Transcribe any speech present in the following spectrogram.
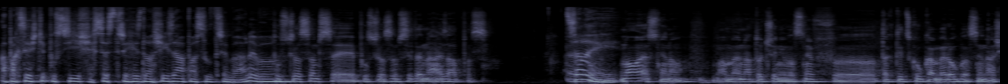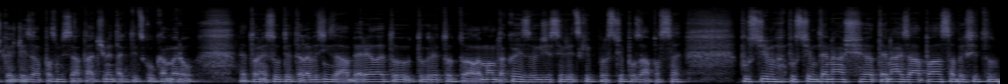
a pak se ještě pustíš se střihy z dalších zápasů třeba, nebo? Pustil jsem si, pustil jsem si ten náš zápas. Celý? No jasně no. Máme natočený vlastně v uh, taktickou kamerou, vlastně náš každý zápas my se natáčíme taktickou kamerou. To nejsou ty televizní záběry, ale to, to kde to, to, ale mám takový zvyk, že si vždycky prostě po zápase pustím, pustím ten náš, ten náš zápas, abych si to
